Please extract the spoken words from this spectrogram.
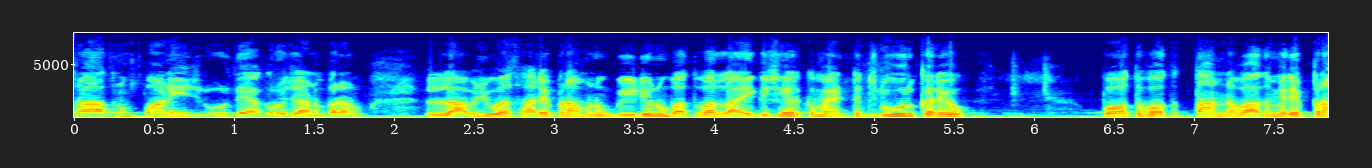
ਰਾਤ ਨੂੰ ਪਾਣੀ ਜ਼ਰੂਰ ਦਿਆ ਕਰੋ ਜਾਨਵਰਾਂ ਨੂੰ। ਲਵ ਯੂ ਆ ਸਾਰੇ ਭਰਾਵਾਂ ਨੂੰ। ਵੀਡੀਓ ਨੂੰ ਵੱਧ ਤੋਂ ਵੱਧ ਲਾਈਕ ਸ਼ੇਅਰ ਕਮੈਂਟ ਜ਼ਰੂਰ ਕਰਿਓ। ਬਹੁਤ ਬਹੁਤ ਧੰਨਵਾਦ ਮੇਰੇ ਭਰਾ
